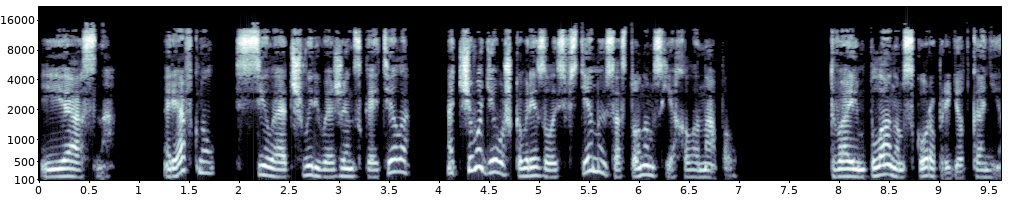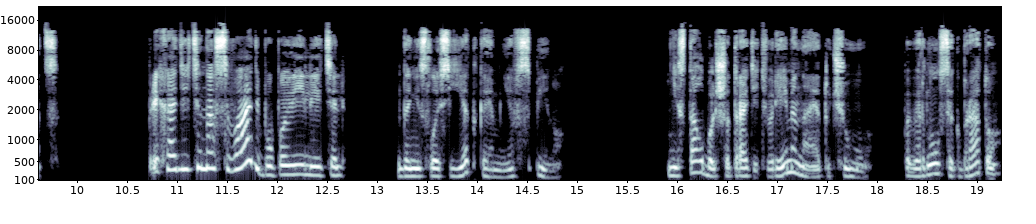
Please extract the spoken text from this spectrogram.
«Ясно», — рявкнул, с силой отшвыривая женское тело, отчего девушка врезалась в стену и со стоном съехала на пол. «Твоим планам скоро придет конец». «Приходите на свадьбу, повелитель!» донеслось едкое мне в спину. Не стал больше тратить время на эту чуму. Повернулся к брату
